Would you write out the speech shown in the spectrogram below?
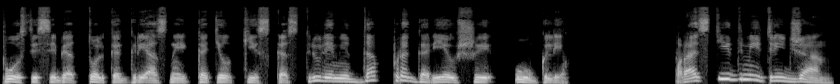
после себя только грязные котелки с кастрюлями да прогоревшие угли. «Прости, Дмитрий Джан»,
